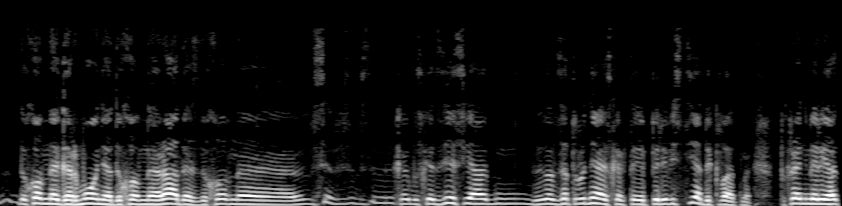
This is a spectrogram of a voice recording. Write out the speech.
духовная гармония, духовная радость, духовная... Как бы сказать, здесь я затрудняюсь как-то ее перевести адекватно. По крайней мере, я,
